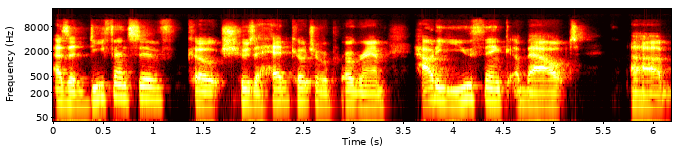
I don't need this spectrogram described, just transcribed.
as a defensive coach who's a head coach of a program? How do you think about uh,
